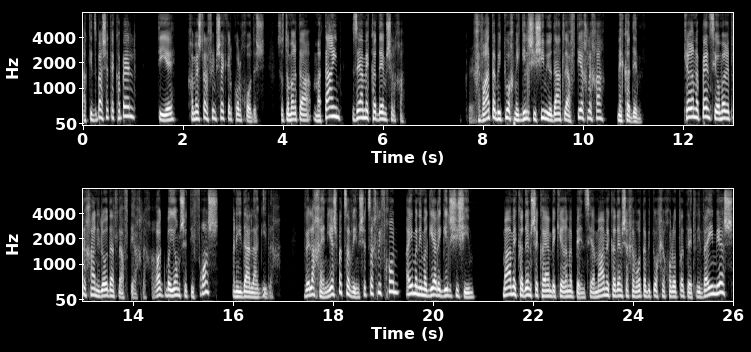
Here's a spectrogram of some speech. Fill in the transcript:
הקצבה שתקבל תהיה 5,000 שקל כל חודש. זאת אומרת, ה-200 זה המקדם שלך. אוקיי. חברת הביטוח מגיל 60 יודעת להבטיח לך מקדם. קרן הפנסיה אומרת לך, אני לא יודעת להבטיח לך, רק ביום שתפרוש, אני אדע להגיד לך. ולכן יש מצבים שצריך לבחון, האם אני מגיע לגיל 60, מה המקדם שקיים בקרן הפנסיה, מה המקדם שחברות הביטוח יכולות לתת לי, והאם יש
